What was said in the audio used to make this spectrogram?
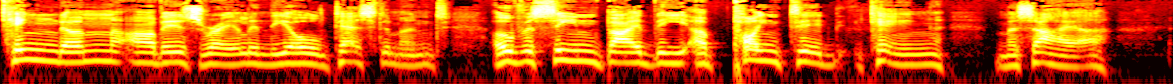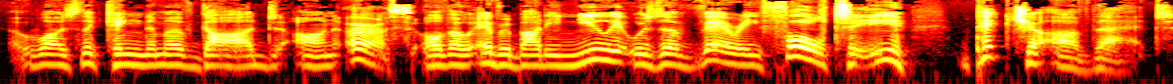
kingdom of Israel in the Old Testament, overseen by the appointed king, Messiah, was the kingdom of God on earth, although everybody knew it was a very faulty picture of that.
